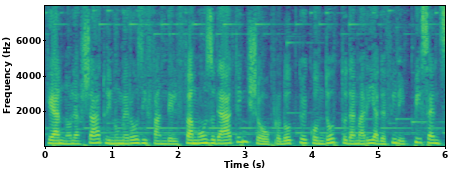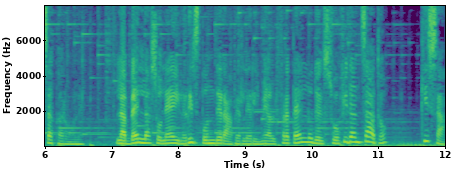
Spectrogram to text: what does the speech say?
che hanno lasciato i numerosi fan del famoso dating show prodotto e condotto da Maria De Filippi senza parole. La bella Soleil risponderà per le rime al fratello del suo fidanzato? Chissà.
